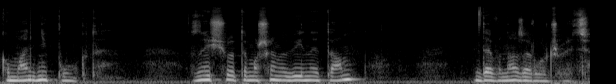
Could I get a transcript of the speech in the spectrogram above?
командні пункти, знищувати машину війни там, де вона зароджується,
